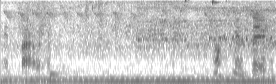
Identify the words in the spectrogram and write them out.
แอบป่าไว้ครับ เนาะแม่นแต่ครับ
